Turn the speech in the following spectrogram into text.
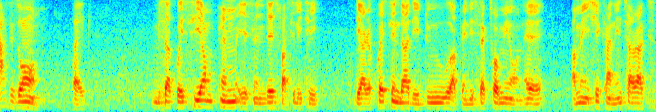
as his own. Like Mr. Kwesi Pem is in this facility. They are requesting that they do appendectomy on her. I mean, she can interact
